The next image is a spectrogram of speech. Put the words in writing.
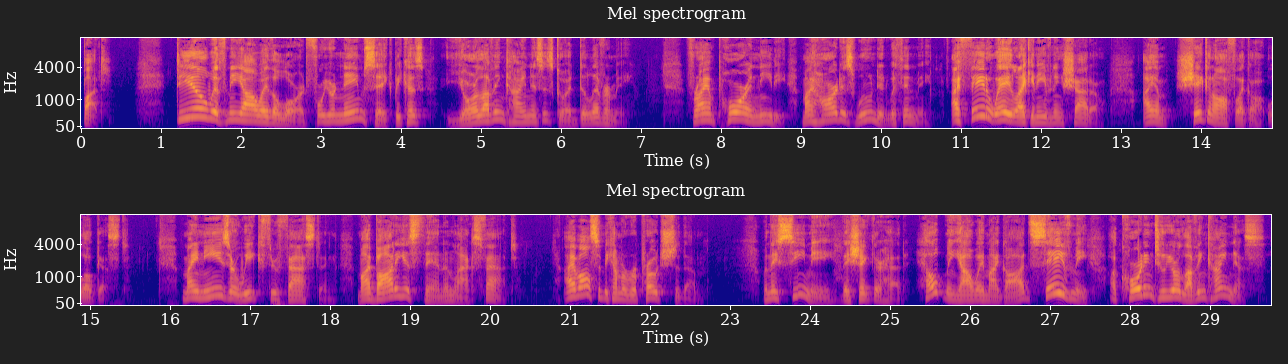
But deal with me, Yahweh the Lord, for your name's sake, because your loving kindness is good, deliver me. For I am poor and needy, my heart is wounded within me. I fade away like an evening shadow. I am shaken off like a locust. My knees are weak through fasting. My body is thin and lacks fat. I have also become a reproach to them. When they see me, they shake their head. Help me, Yahweh my God. Save me according to your loving kindness,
